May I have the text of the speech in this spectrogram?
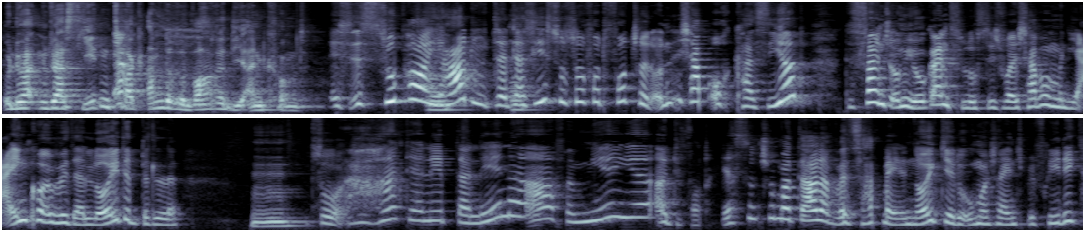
Und du, hast- du hast jeden Ja. Tag andere Ware, die ankommt. es ist super, Ja. ja, du, da, da siehst du sofort Fortschritt. Und ich habe auch kassiert, das fand ich irgendwie auch ganz lustig, weil ich habe immer die Einkäufe der Leute ein bisschen Hm. so, aha, der lebt alleine, ah, Familie, ah, die war gestern schon mal da, aber das hat meine Neugierde unwahrscheinlich befriedigt,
